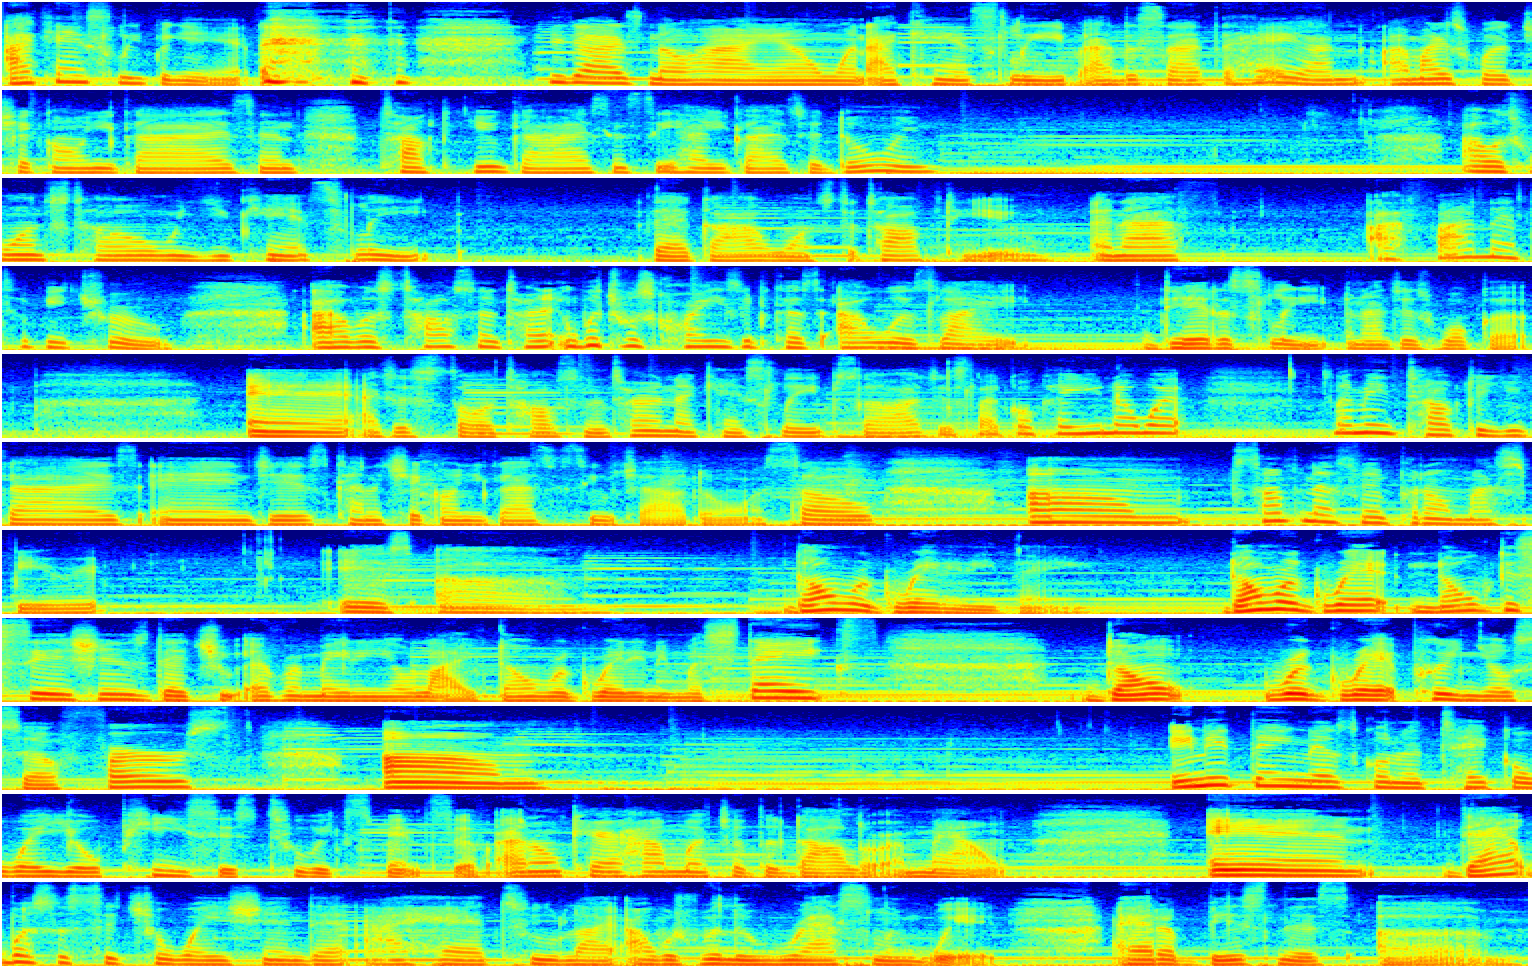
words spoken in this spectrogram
I can't sleep again. you guys know how I am when I can't sleep. I decide that, hey, I, I might as well check on you guys and talk to you guys and see how you guys are doing. I was once told when you can't sleep that God wants to talk to you, and I, I find that to be true. I was tossing and turning, which was crazy because I was like dead asleep, and I just woke up and I just started tossing and turning. I can't sleep, so I just like, okay, you know what? Let me talk to you guys and just kind of check on you guys and see what y'all doing. So, um, something that's been put on my spirit is um, don't regret anything. Don't regret no decisions that you ever made in your life. Don't regret any mistakes. Don't regret putting yourself first. Um, anything that's going to take away your peace is too expensive. I don't care how much of the dollar amount. And that was a situation that I had to like I was really wrestling with. I had a business um,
